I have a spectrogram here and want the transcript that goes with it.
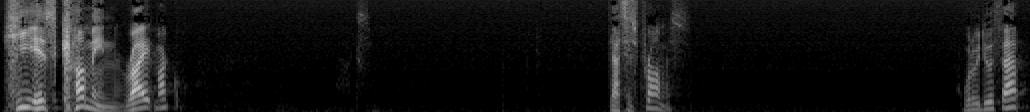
He is coming, right, Mark? That's his promise. What do we do with that?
